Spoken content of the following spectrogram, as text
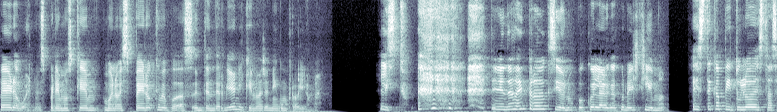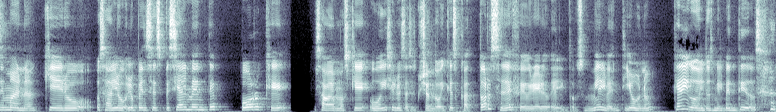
Pero bueno, esperemos que, bueno, espero que me puedas entender bien y que no haya ningún problema. Listo. Teniendo esa introducción un poco larga con el clima, este capítulo de esta semana quiero, o sea, lo, pensé especialmente porque sabemos que hoy, si lo estás escuchando hoy, que es 14 de febrero del 2021, ¿qué digo del 2022? 14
